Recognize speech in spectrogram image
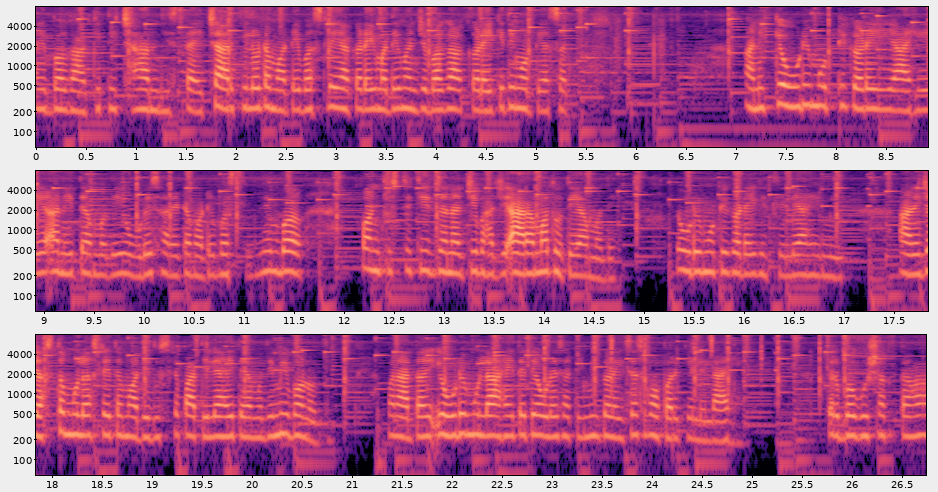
आणि बघा किती छान दिसत आहे चार किलो टमाटे बसले या कढईमध्ये. म्हणजे बघा कढई किती मोठी असेल. आणि केवढी मोठी कढई आहे आणि त्यामध्ये एवढे सारे टमाटे बसले बघ पंचवीस ते तीस जणाची भाजी आरामात होते यामध्ये. एवढी मोठी कढई घेतलेली आहे मी. आणि जास्त मुलं असले तर माझे दुसरे पातेले आहे त्यामध्ये मी बनवते. पण आता एवढे मुलं आहे तर तेवढ्यासाठी मी कढईचाच वापर केलेला आहे. तर बघू शकता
